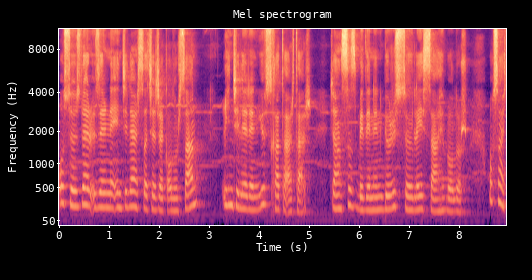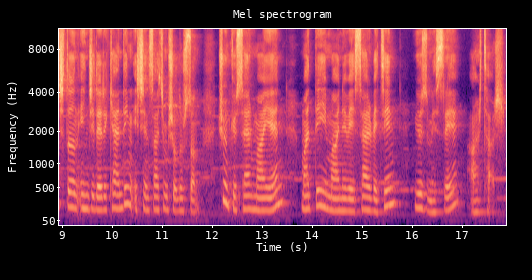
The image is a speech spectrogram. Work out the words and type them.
o sözler üzerine inciler saçacak olursan, incilerin yüz kat artar. Cansız bedenin görüş söyleyiş sahibi olur. O saçtığın incileri kendin için saçmış olursun. Çünkü sermayen, maddi manevi servetin yüz misli artar.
